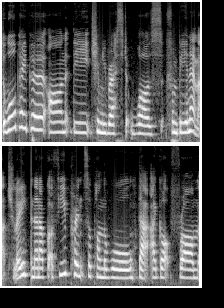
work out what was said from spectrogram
The wallpaper on the chimney breast was from B&M actually. And then I've got a few prints up on the wall that I got from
